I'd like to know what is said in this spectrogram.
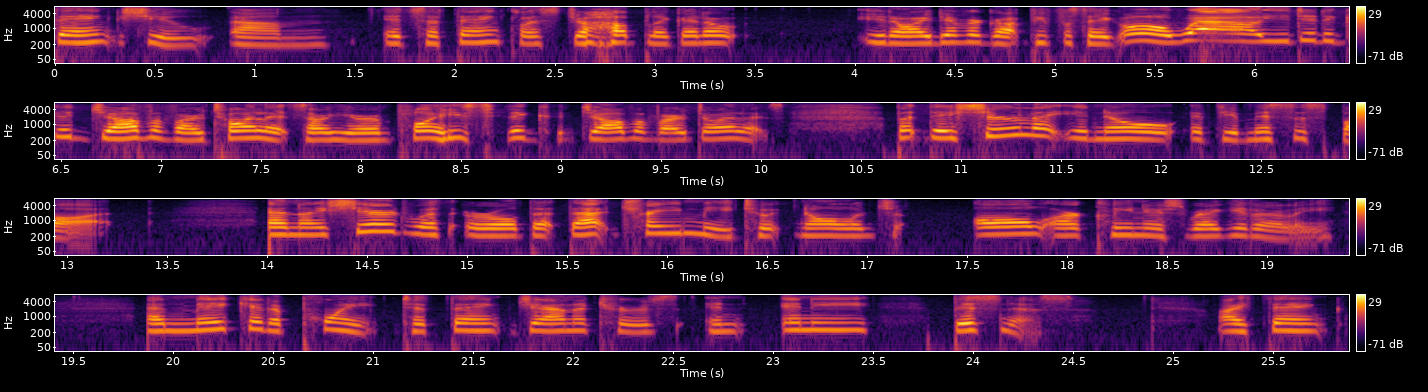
thanks you. Um, it's a thankless job. Like I don't, you know, I never got people saying, "Oh, wow, you did a good job of our toilets," or "Your employees did a good job of our toilets," but they sure let you know if you miss a spot. And I shared with Earl that that trained me to acknowledge all our cleaners regularly and make it a point to thank janitors in any business. I thank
